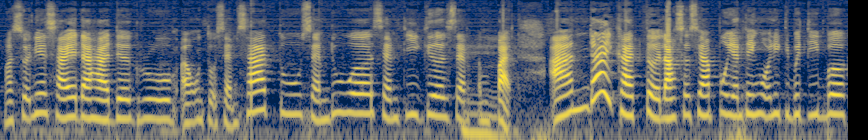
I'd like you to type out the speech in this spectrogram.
Maksudnya saya dah ada grup uh, untuk SEM 1, SEM 2, SEM 3, SEM Hmm. 4 andai katalah sesiapa yang tengok ni tiba-tiba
